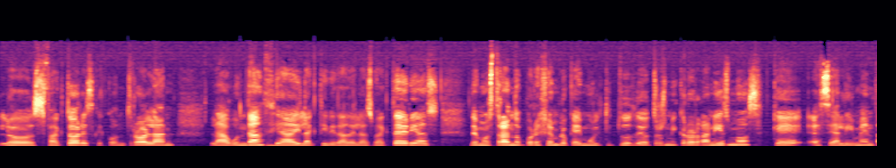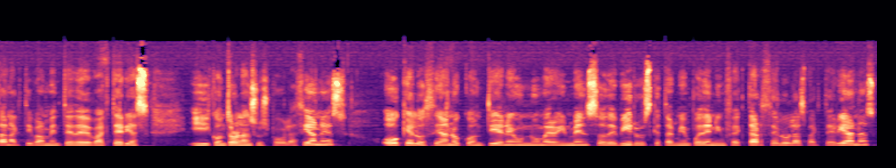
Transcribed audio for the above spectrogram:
los, factores que controlan la abundancia y la actividad de las bacterias, demostrando, por ejemplo, que hay multitud de otros microorganismos que eh, se alimentan activamente de bacterias y controlan sus poblaciones, o que el océano contiene un número inmenso de virus que también pueden infectar células bacterianas,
